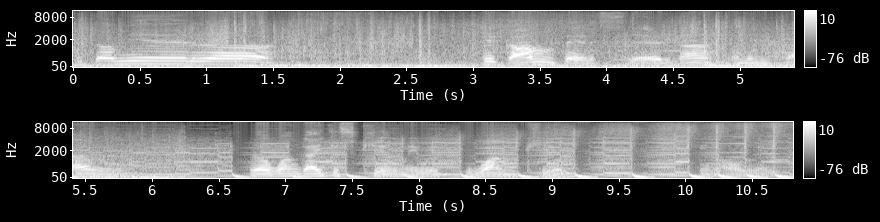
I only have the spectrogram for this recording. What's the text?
¡Puta mierda! ¡Qué campers! De verdad, lamentable. Bro, one guy just killed me with one kill in all game.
